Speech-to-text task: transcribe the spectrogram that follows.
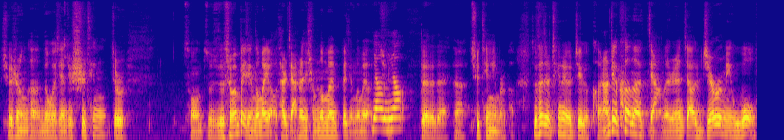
学生，可能都会先去试听，就是从就是什么背景都没有，他是假设你什么都没背景都没有，去幺零幺，对对对，嗯，去听一门课，所以他就听这个这个课，然后这个课呢讲的人叫 Jeremy Wolf，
